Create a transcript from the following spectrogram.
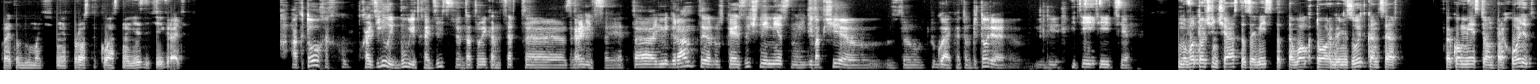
про это думать. Мне просто классно ездить и играть. А кто ходил и будет ходить на твои концерты э, за границей? Это иммигранты, русскоязычные местные или вообще э, другая какая-то аудитория? Или и те, и те, и те? Ну вот очень часто зависит от того, кто организует концерт, в каком месте он проходит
